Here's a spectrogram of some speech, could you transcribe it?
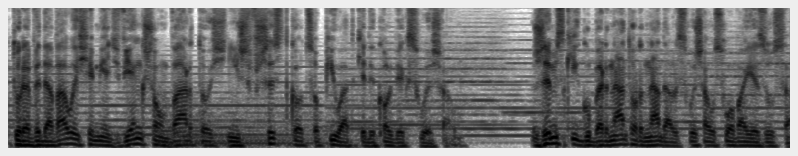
które wydawały się mieć większą wartość niż wszystko, co Piłat kiedykolwiek słyszał. Rzymski gubernator nadal słyszał słowa Jezusa:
